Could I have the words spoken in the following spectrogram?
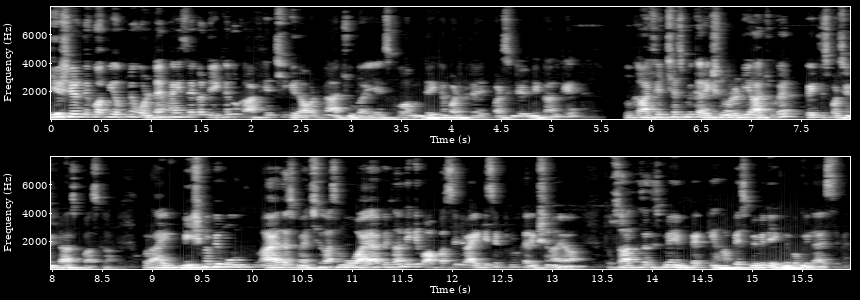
ये शेयर देखो, अभी अपने ऑल टाइम हाई से अगर देखें तो काफ़ी अच्छी गिरावट में आ चुका है। इसको हम देखें परसेंटेज निकाल के तो काफ़ी अच्छा इसमें करेक्शन ऑलरेडी आ चुका है पैंतीस परसेंट के आसपास का। और आईटी बीच में भी मूव आया था इसमें अच्छा खासा मूव आया भी था, लेकिन वापस से जब आईटी सेक्टर में करेक्शन आया तो साथ के साथ इसमें इम्पैक्ट यहाँ पे इसमें भी देखने को मिला है इसमें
